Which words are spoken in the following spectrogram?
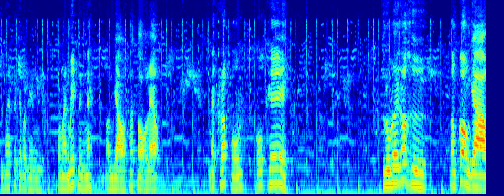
65 ก็จะประมาณประมาณเมตรหนึ่งนะ ความยาวถ้าต่อแล้วนะครับผม โอเค สรุปเลยก็คือลำกล้องยาว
